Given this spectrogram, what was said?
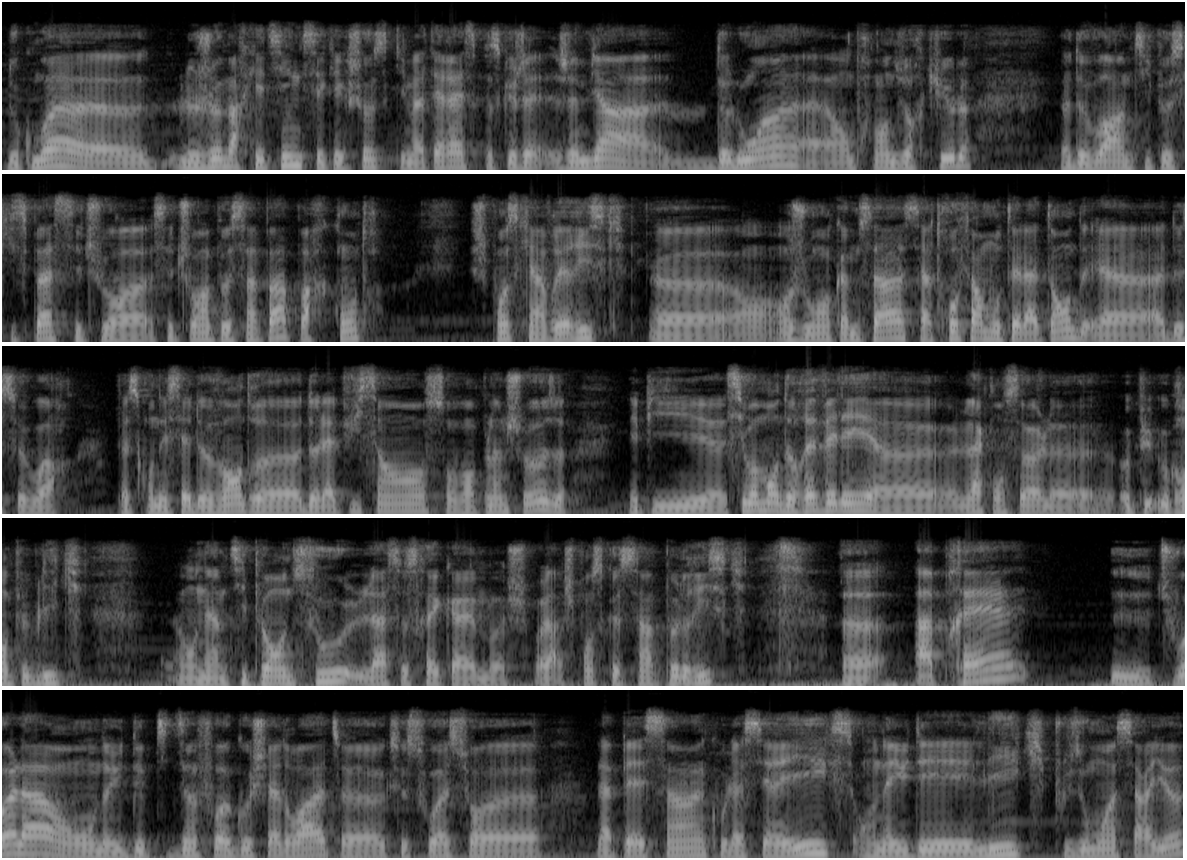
Donc moi, euh, le jeu marketing, c'est quelque chose qui m'intéresse parce que j'ai- j'aime bien euh, de loin, euh, en prenant du recul, de voir un petit peu ce qui se passe. C'est toujours, c'est toujours un peu sympa. Par contre, je pense qu'il y a un vrai risque en, jouant comme ça, c'est à trop faire monter l'attente et à, décevoir. parce qu'on essaie de vendre de la puissance, on vend plein de choses. Et puis, si au moment de révéler la console au, grand public, on est un petit peu en dessous, là, ce serait quand même moche. Voilà, je pense que c'est un peu le risque. Après, tu vois là, on a eu des petites infos à gauche et à droite, que ce soit sur la PS5 ou la série X. On a eu des leaks plus ou moins sérieux.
